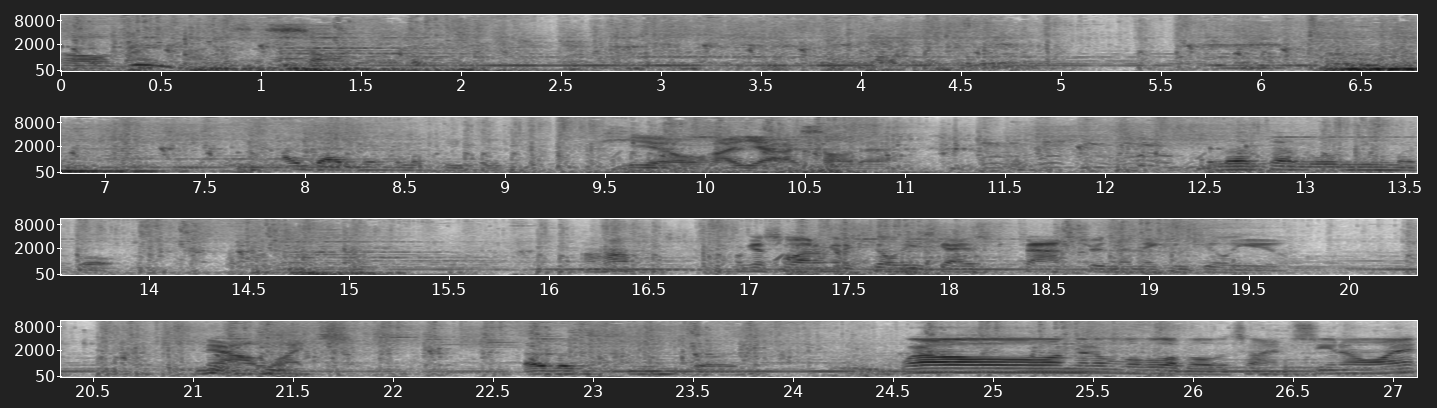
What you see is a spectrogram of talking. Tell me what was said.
Oh my god, this is so. I died again from a creeper. You know, I, yeah, I saw that. And that time wasn't even my fault. Uh-huh. Well guess what? I'm gonna kill these guys faster than they can kill you. Now what? I'd like to see you die. Well, I'm gonna level up all the time. So you know what?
